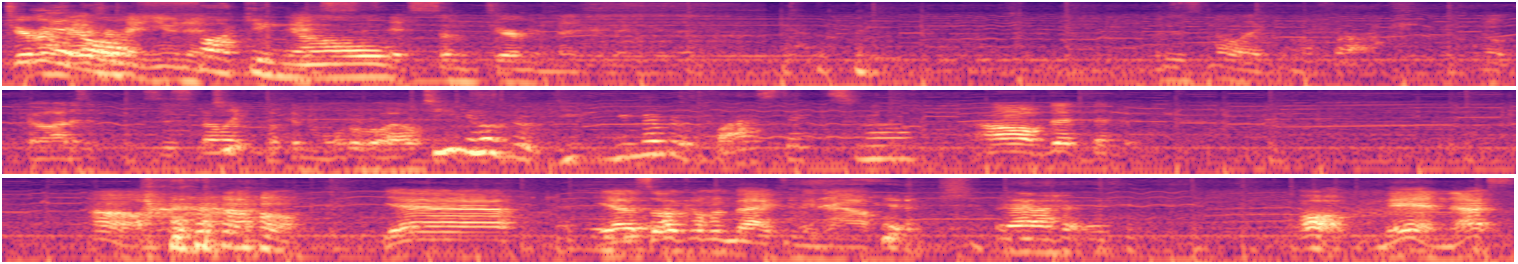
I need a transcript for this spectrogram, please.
German I measurement unit. fucking It's- know. It's, some German measurement unit. What does it smell like? Oh fuck. Oh god, is it, does it smell like fucking motor oil? Do you know the? You, you remember the plastic smell? Oh, that. that oh. yeah. Yeah, it's all coming back to me now. Yeah, Oh man, that's.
